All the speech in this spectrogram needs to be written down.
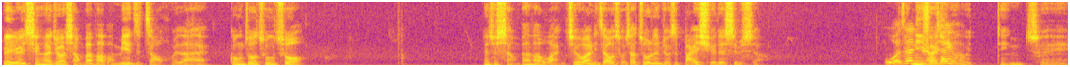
被人陷害就要想办法把面子找回来，工作出错，那就想办法挽救啊！你在我手下做了那么久是白学的，是不是啊？我在你手下又会顶嘴。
